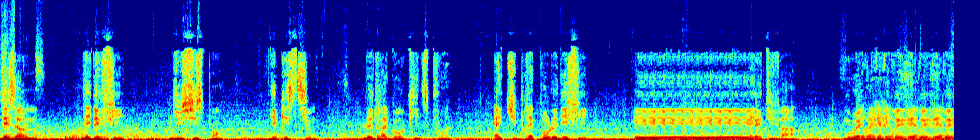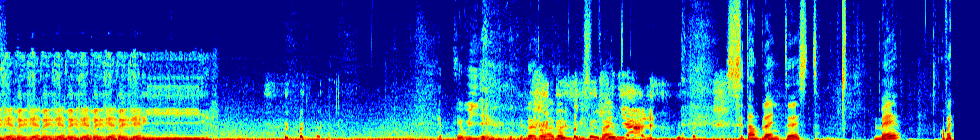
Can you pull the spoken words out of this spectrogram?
Des hommes, des défis, du suspens, des questions. Le dragon quitte point. Es-tu prêt pour le défi? Et tu vas. Et oui, le Dragon Point. C'est un blind test, mais en fait,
